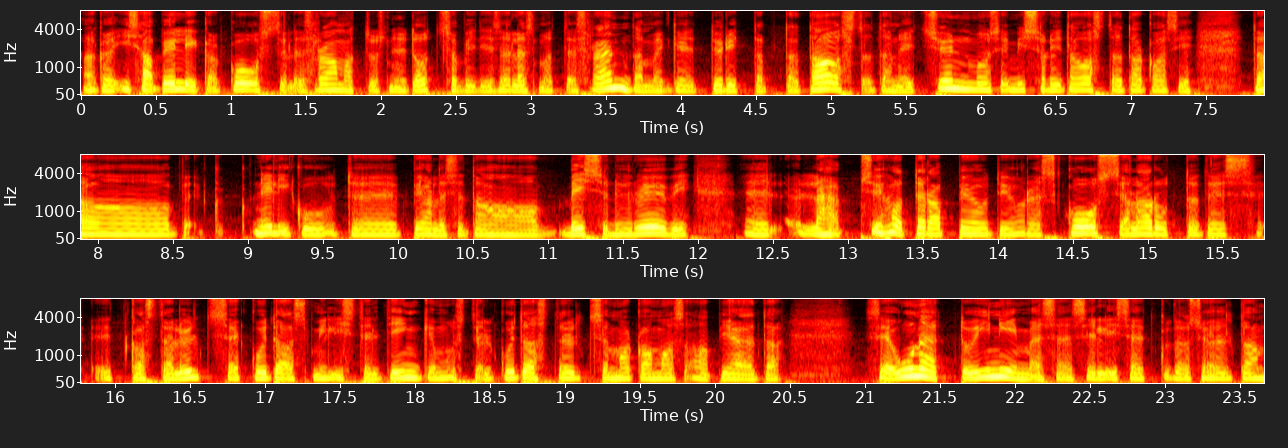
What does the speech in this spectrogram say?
aga Isabelliga koos selles raamatus nüüd otsapidi selles mõttes rändamegi, et üritab ta taastada neid sündmusi, mis olid aasta tagasi, ta neli kuud peale seda Masoni röövi eh, läheb psühhoterapeudi juures koos seal arutades, et kas tal üldse, kuidas, millistel tingimustel, kuidas ta üldse magama saab jääda. see unetu inimese sellised, kuidas öelda,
